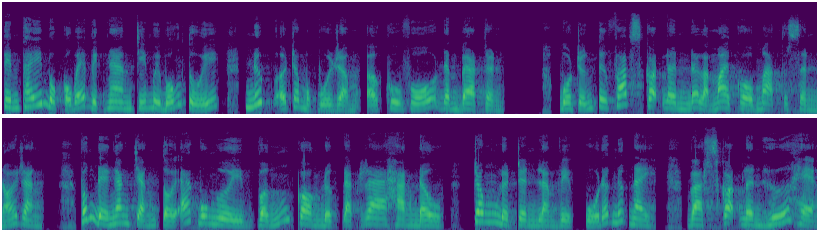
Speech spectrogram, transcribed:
tìm thấy một cậu bé Việt Nam chỉ 14 tuổi, núp ở trong một bụi rậm ở khu phố Dumbarton. Bộ trưởng Tư pháp Scotland đó là Michael Matheson nói rằng, vấn đề ngăn chặn tội ác buôn người vẫn còn được đặt ra hàng đầu trong lịch trình làm việc của đất nước này và Scotland hứa hẹn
